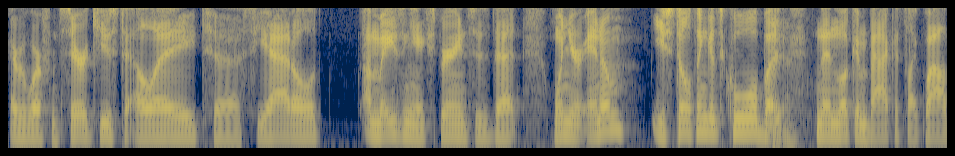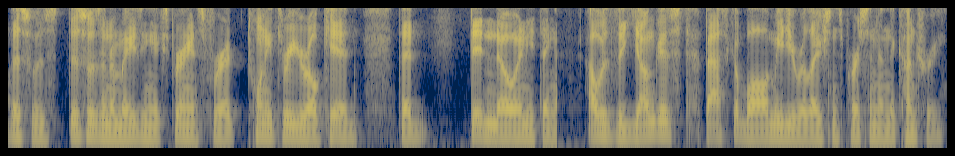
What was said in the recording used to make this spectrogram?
everywhere from Syracuse to LA to Seattle. Amazing experiences that when you're in them, you still think it's cool, but Yeah. then looking back, it's like, wow, this was this was an amazing experience for a 23 year old kid that didn't know anything. I was the youngest basketball media relations person in the country.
